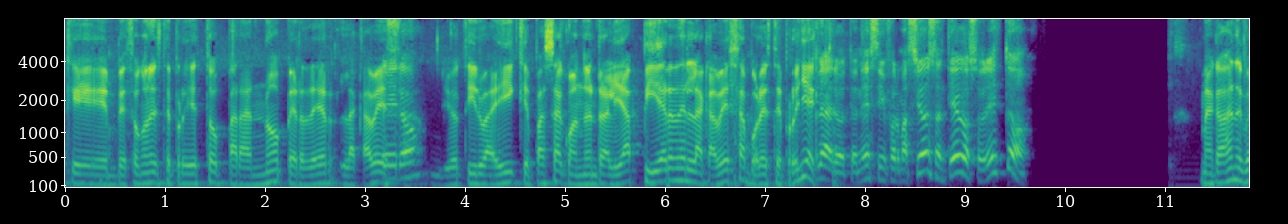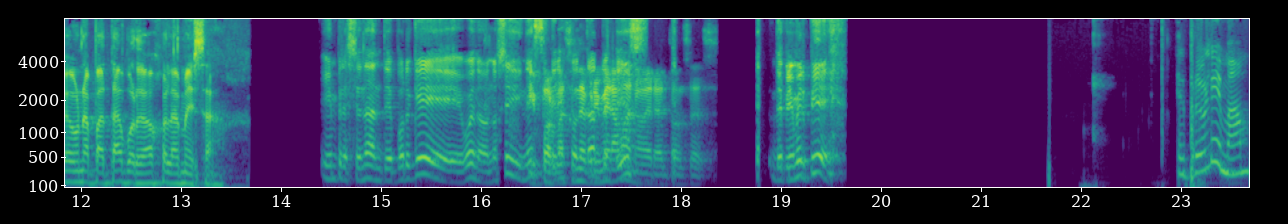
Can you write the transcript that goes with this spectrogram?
que empezó con este proyecto para no perder la cabeza. Pero- Yo tiro ahí qué pasa cuando en realidad pierden la cabeza por este proyecto. Claro, ¿tenés información, Santiago, sobre esto? Me acaban de pegar una patada por debajo de la mesa. Impresionante, porque, bueno, no sé, Inés, si Información de primera mano era entonces. De primer pie. El problema,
